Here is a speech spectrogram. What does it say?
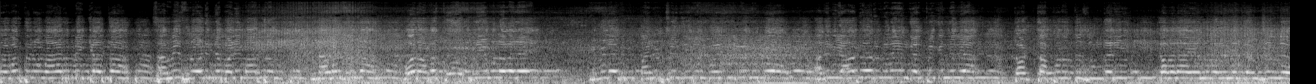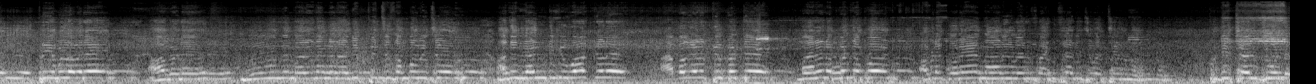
പ്രവർത്തനവും ആരംഭിക്കാത്ത സർവീസ് റോഡിന്റെ പണി മാത്രം നടക്കുന്ന ഒരവസ്ഥയാണ് വിലയും കൽപ്പിക്കുന്നില്ല. തൊട്ടപ്പുറത്ത് സുന്ദരി കവല എന്ന് പറയുന്ന ജംഗ്ഷനിൽ പ്രിയമുള്ളവരെ അവിടെ മൂന്ന് മരണങ്ങൾ അടുപ്പിച്ച് സംഭവിച്ചു. അതിൽ രണ്ട് യുവാക്കളെ അപകടത്തിൽപ്പെട്ട് മരണപ്പെട്ടപ്പോൾ അവിടെ കുറെ നാളുകൾ ഒരു പ്രഖ്യാപിച്ചു വെച്ചിരുന്നു. പ്രതിഷേധിച്ചുകൊണ്ട്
